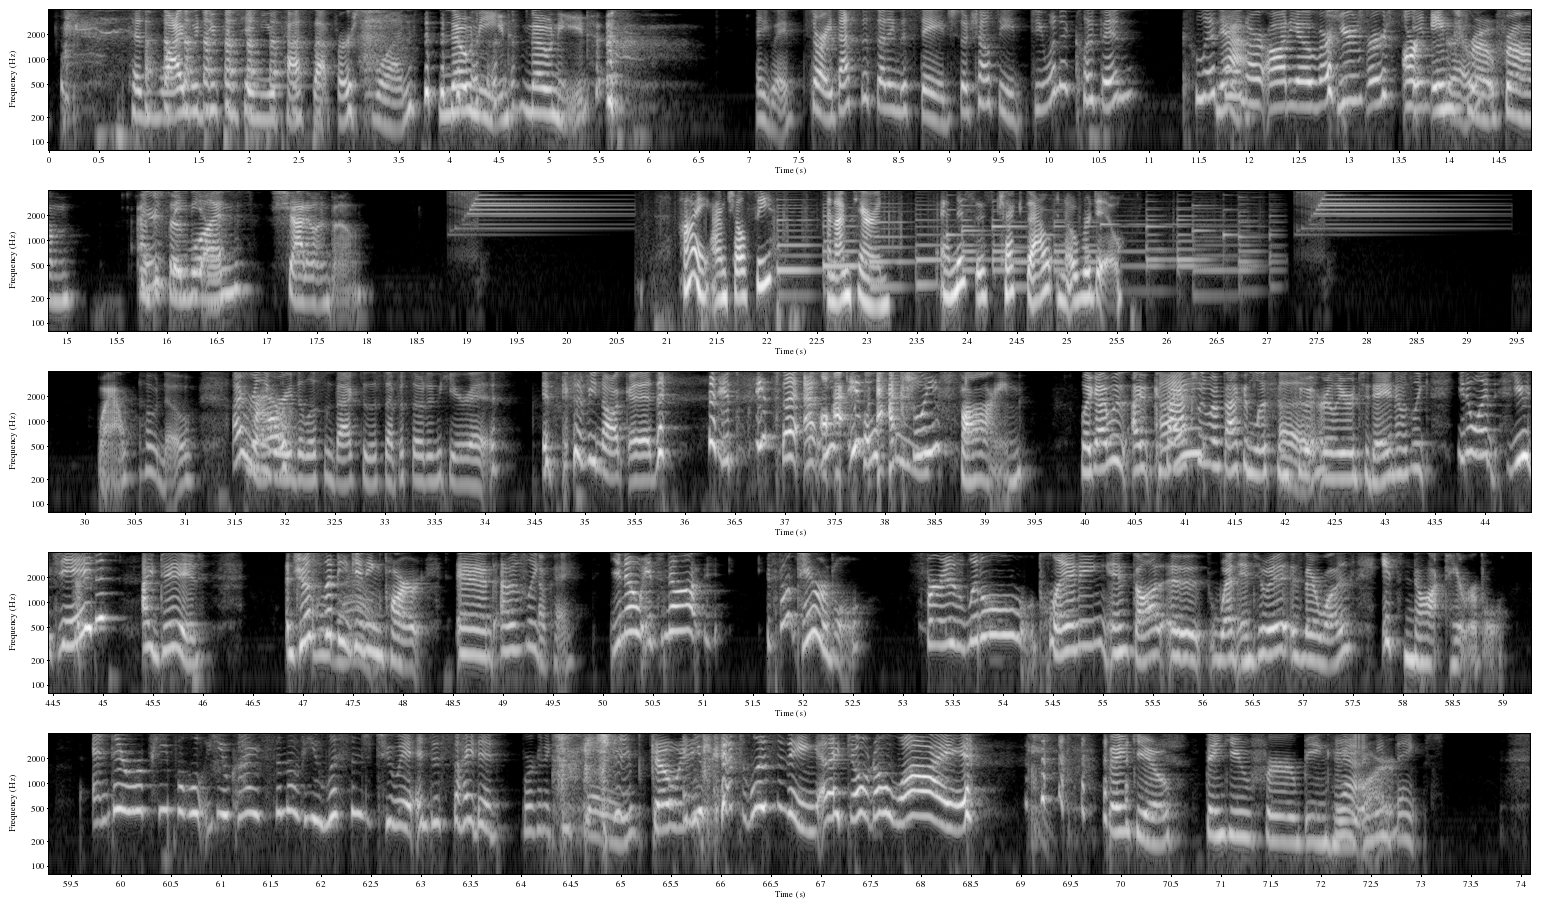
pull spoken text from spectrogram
Because why would you continue past that first one? no need. No need. anyway, sorry, that's the setting the stage. So Chelsea, do you want to clip in? Clip Yeah. in our audio of our Here's first our intro. intro, from episode one Us. Shadow and Bone. Hi, I'm Chelsea, And I'm Taryn. and this is Checked Out and Overdue. Wow. Oh no. I'm really Wow. worried to listen back to this episode and hear it. It's gonna be not good. It's it's But at uh, least it's hopefully- actually fine. Like I was I because I, I- actually went back and listened to it uh, earlier today and I was like, you know what? You did? I did. Just Oh, the wow. beginning part. And I was like, Okay. You know, it's not it's not terrible. For as little planning and thought uh, went into it as there was, it's not terrible. And there were people you guys, some of you listened to it and decided we're gonna keep going. Keep going. and you kept listening, and I don't know why. Thank you. Thank you for being who yeah, you I are. mean, thanks.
